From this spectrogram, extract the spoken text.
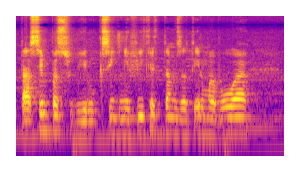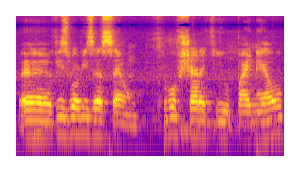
Está sempre a subir, o que significa que estamos a ter uma boa uh, visualização. Vou fechar aqui o painel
